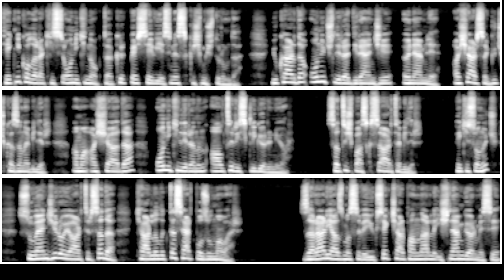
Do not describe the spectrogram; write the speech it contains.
Teknik olarak hisse 12.45 seviyesine sıkışmış durumda. Yukarıda 13 lira direnci önemli. Aşarsa güç kazanabilir ama aşağıda 12 liranın altı riskli görünüyor. Satış baskısı artabilir. Peki sonuç? Suven ciroyu artırsa da karlılıkta sert bozulma var. Zarar yazması ve yüksek çarpanlarla işlem görmesi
